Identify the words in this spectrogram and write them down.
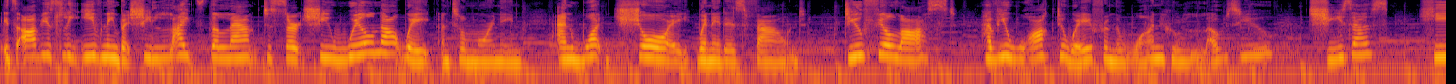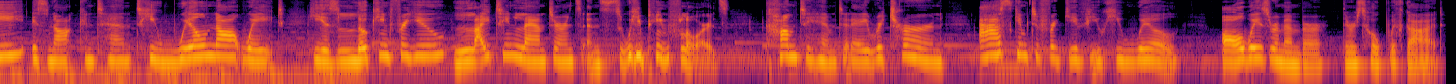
It's obviously evening, but she lights the lamp to search. She will not wait until morning. And what joy when it is found. Do you feel lost? Have you walked away from the one who loves you? Jesus? He is not content. He will not wait. He is looking for you, lighting lanterns and sweeping floors. Come to Him today. Return. Ask Him to forgive you. He will. Always remember there's hope with God.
